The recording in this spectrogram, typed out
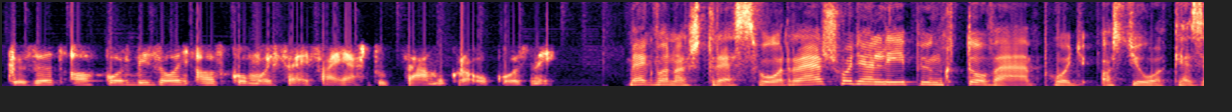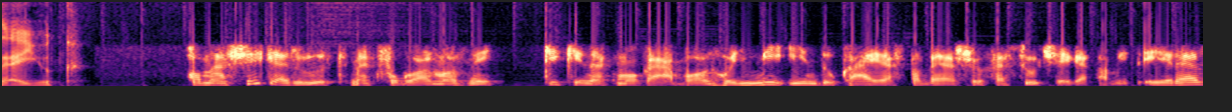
között, akkor bizony az komoly fejfájást tud számukra okozni. Megvan a stresszforrás, hogyan lépünk tovább, hogy azt jól kezeljük? Ha már sikerült megfogalmazni kikinek magában, hogy mi indukálja ezt a belső feszültséget, amit érez,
